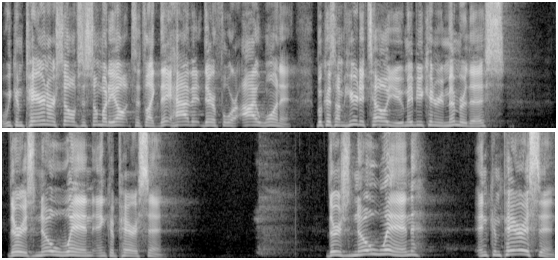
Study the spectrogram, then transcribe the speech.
Are we comparing ourselves to somebody else? It's like they have it, therefore I want it. Because I'm here to tell you, maybe you can remember this there is no win in comparison. There's no win in comparison.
